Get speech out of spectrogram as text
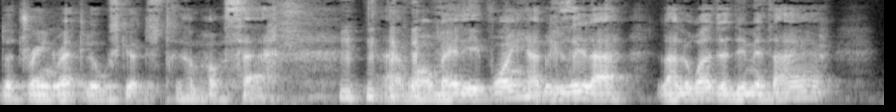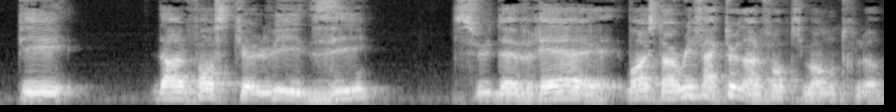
de Trainwreck, là, où ce que tu te ramasses à, avoir bien des points, à briser la, la loi de Déméter. Puis, dans le fond, ce que lui, il dit, tu devrais... Bon, c'est un refactor, dans le fond, qui montre, là.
